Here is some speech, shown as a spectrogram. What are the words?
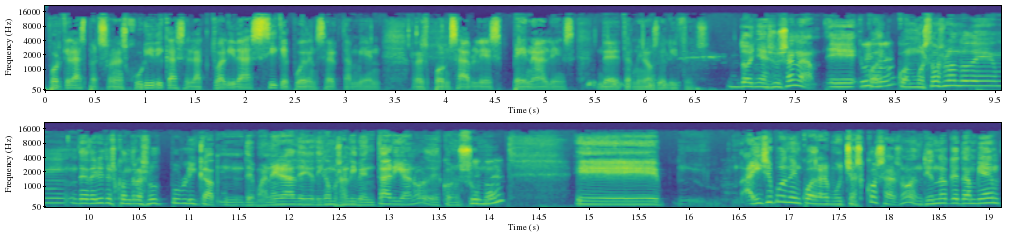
porque las personas jurídicas en la actualidad sí que pueden ser también responsables penales de determinados delitos. Doña Susana, eh, cuando estamos hablando de, delitos contra la salud pública de manera, de, digamos, alimentaria, ¿no? de consumo, eh, ahí se pueden encuadrar muchas cosas, ¿no? Entiendo que también,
